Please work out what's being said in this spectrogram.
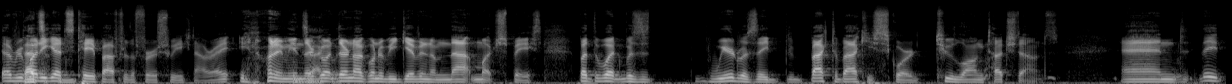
Everybody gets tape after the first week now, right? You know what I mean? They're going. They're not going to be giving them that much space. But the, what was weird was they back to back he scored two long touchdowns, and they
